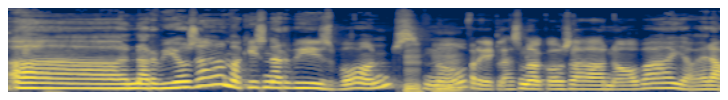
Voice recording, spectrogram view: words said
Uh, nerviosa, amb aquells nervis bons, no? Perquè clar, és una cosa nova i a veure,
